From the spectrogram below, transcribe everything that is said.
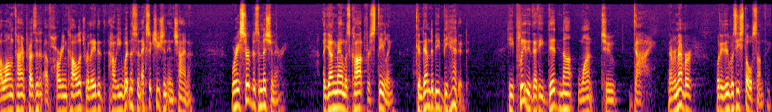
a longtime president of Harding College, related how he witnessed an execution in China where he served as a missionary. A young man was caught for stealing, condemned to be beheaded he pleaded that he did not want to die. Now remember, what he did was he stole something.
